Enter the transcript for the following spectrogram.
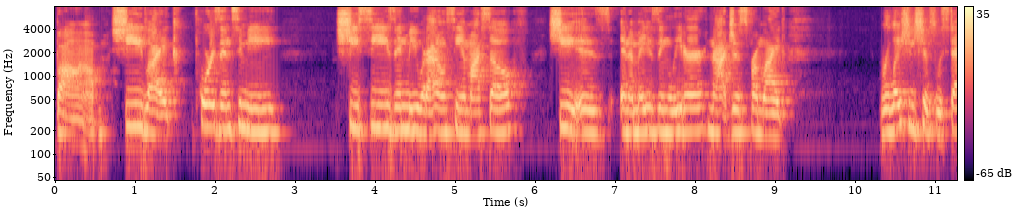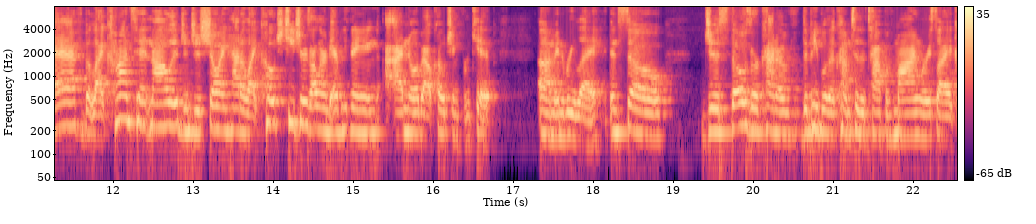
bomb. She like pours into me she sees in me what I don't see in myself. She is an amazing leader, not just from like relationships with staff, but like content knowledge and just showing how to like coach teachers. I learned everything I know about coaching from KIPP um, in relay. And so just those are kind of the people that come to the top of mind where it's like,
